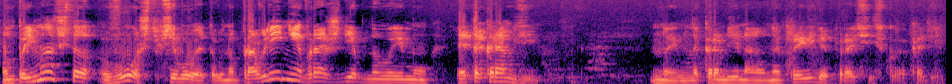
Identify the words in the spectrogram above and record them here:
он понимал, что вождь всего этого направления, враждебного ему, это Карамзин. Но именно Карамзина он и приведет в Российскую Академию.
